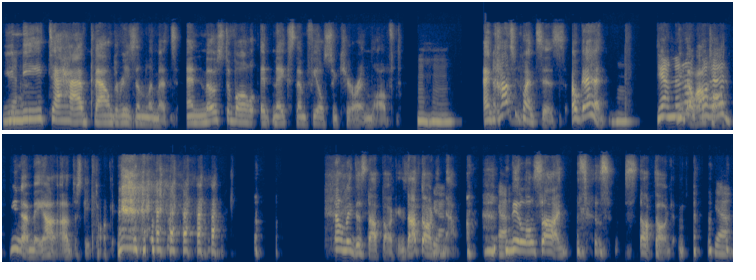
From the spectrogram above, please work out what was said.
You Yeah. need to have boundaries and limits. And most of all, it makes them feel secure and loved. hmm And consequences. Oh, go ahead. hmm Yeah, no, you no, know, go I'll talk. ahead. You know me. I'll, I'll just keep talking. Tell me to stop talking. Stop talking Yeah. now. Yeah. Need a little sign. Stop talking. yeah.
